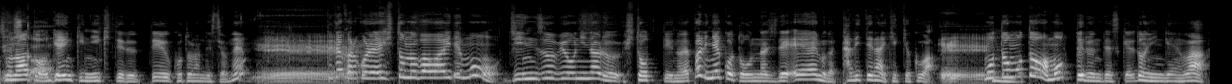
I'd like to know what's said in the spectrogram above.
その後は元気に生きてるっていうことなんですよね。えー、でだからこれ人の場合でも腎臓病になる人っていうのはやっぱり猫と同じで AIM が足りてない結局は。もともとは持ってるんですけれど人間は、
